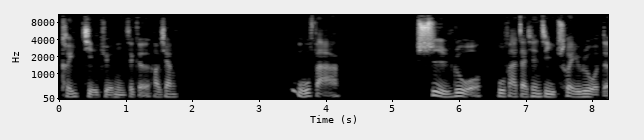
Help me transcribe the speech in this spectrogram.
可以解决你这个好像无法示弱、无法展现自己脆弱的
